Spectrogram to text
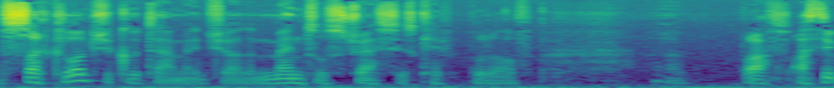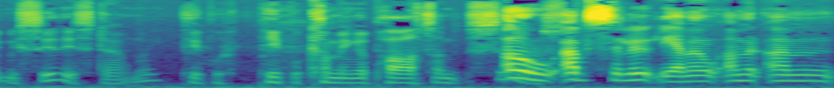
psychological damage, the mental stress is capable of? I think we see this, don't we? People, people coming apart under Oh, absolutely. I mean, I'm, I'm,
